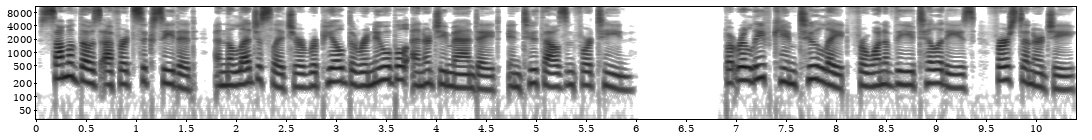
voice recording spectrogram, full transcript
Some of those efforts succeeded, and the legislature repealed the renewable energy mandate in 2014. But relief came too late for one of the utilities, First Energy,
